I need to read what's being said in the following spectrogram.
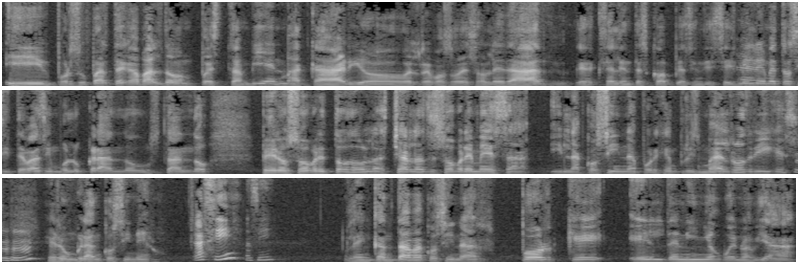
Y por su parte Gabaldón, pues también Macario, El Rebozo de Soledad, excelentes copias en 16 milímetros y te vas involucrando, gustando, pero sobre todo las charlas de sobremesa y la cocina, por ejemplo, Ismael Rodríguez era un gran cocinero. ¿Ah, sí? ¿Así? ¿Ah, Le encantaba cocinar porque él de niño, bueno, había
